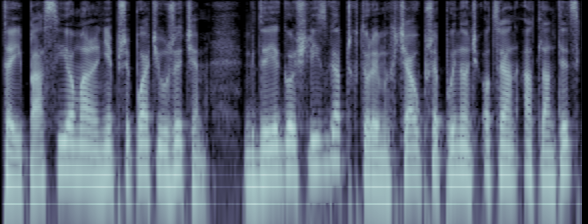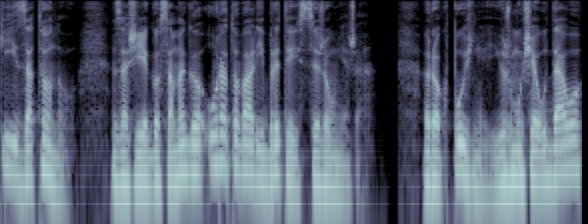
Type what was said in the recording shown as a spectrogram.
Tej pasji omal nie przypłacił życiem, gdy jego ślizgacz, którym chciał przepłynąć Ocean Atlantycki, zatonął, zaś jego samego uratowali brytyjscy żołnierze. Rok później już mu się udało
